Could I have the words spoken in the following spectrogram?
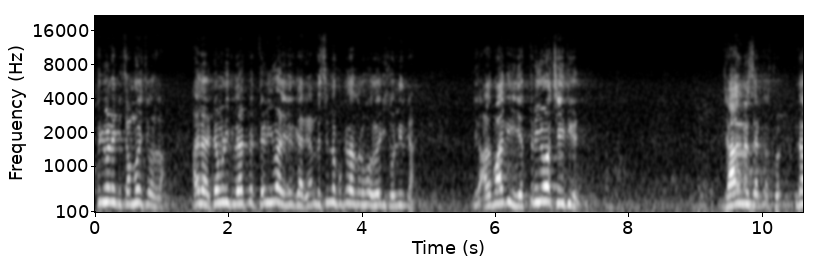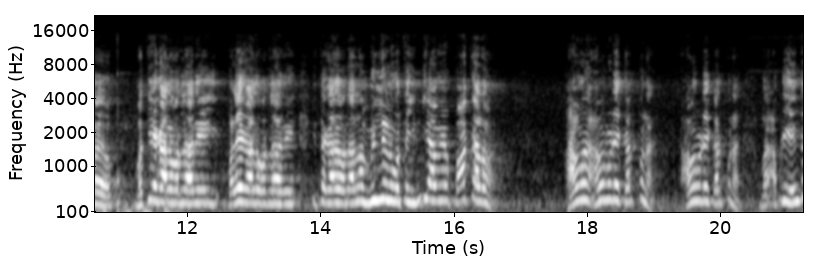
பிரிவினைக்கு சம்பவிச்சவர் தான். அதில் டொமினிக் லேப்பியர் தெளிவாக எழுதியிருக்காரு. அந்த சின்ன புக்கில் அது ஒரு வரி சொல்லியிருக்காங்க அது மாதிரி எத்தனையோ செய்திகள். ஜாதன சரித்திர இந்த மத்திய கால வரலாறு பழைய கால வரலாறு இந்த கால வரலாறுலாம் மில்லுன்னு ஒருத்தன் இந்தியாவே பார்க்காதவன். அவன் அவனுடைய கற்பனை அவனுடைய கற்பனை. அப்படி எந்த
